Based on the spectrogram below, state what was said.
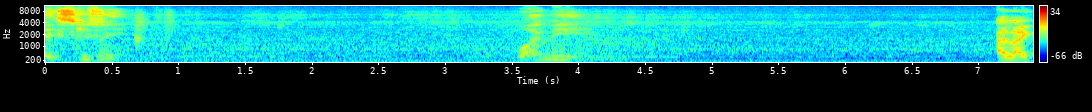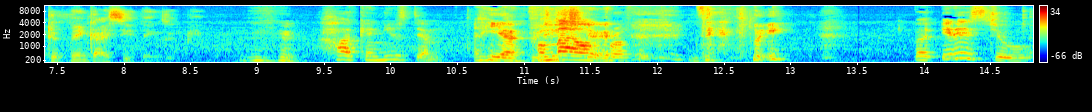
Excuse me. Why me? I like to think I see things in people. How can use them Yeah, for pretty my own profit. Exactly. But it is true.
